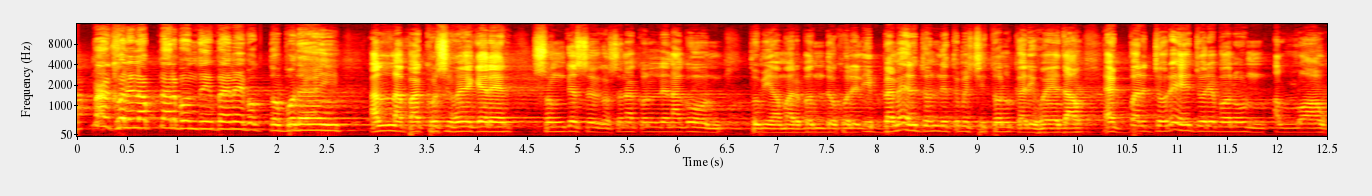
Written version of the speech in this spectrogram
আপনার খলিল আপনার বন্ধু ইব্রাহিমের বক্তব্য দেয়। আল্লাহ পাক খুশি হয়ে গেলেন, সঙ্গে সঙ্গে ঘোষণা করলেন, আগুন, তুমি আমার বন্ধু খলিল ইব্রাহিমের জন্য তুমি শীতলকারী হয়ে যাও। একবার জোরে জোরে বলুন, আল্লাহ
